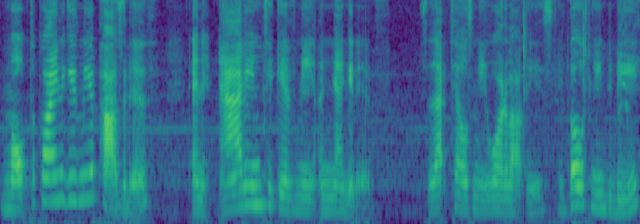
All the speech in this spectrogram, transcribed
Multiplying to give me a positive, and adding to give me a negative. So that tells me what about these? They both need to be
